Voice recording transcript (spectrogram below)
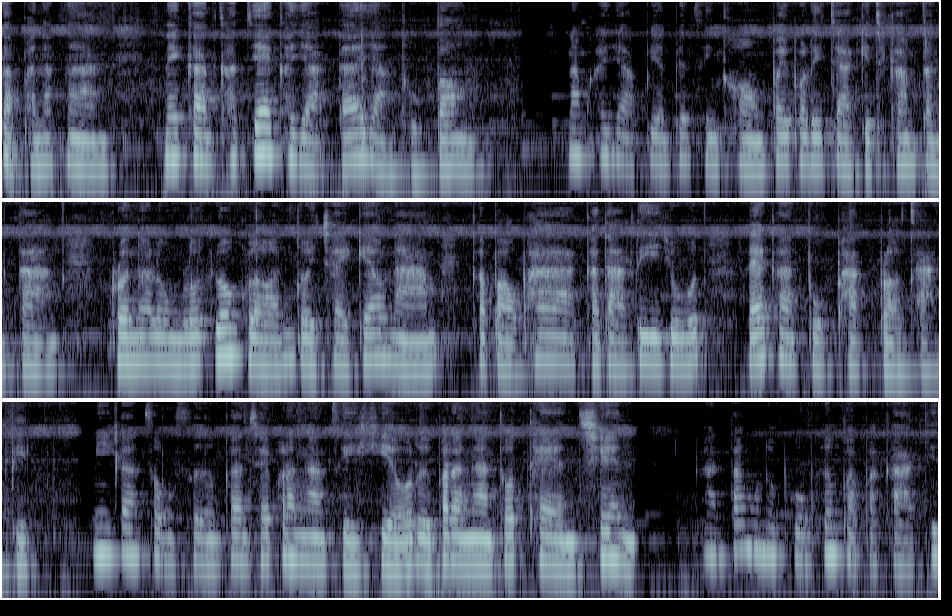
กับพนักงาน ในการคัดแยกขยะได้อย่างถูกต้องนำขยะเปลี่ยนเป็นสิ่งของไปบริจาคกิจกรรมต่างๆ รณรงค์ลดโลกร้อนโดยใช้แก้วน้ำ กระเป๋าผ้า กระดาษรียูสและการปลูกผักปลอดสารพิษ มีการส่งเสริมการใช้พลังงานสีเขียว หรือพลังงานทดแทน เช่น การตั้งอุณหภูมิเครื่องปรับอากาศที่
